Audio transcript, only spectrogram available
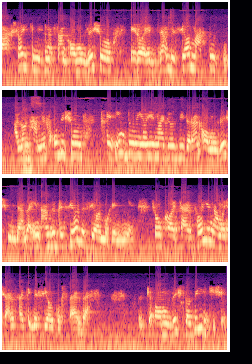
بخشهایی که می‌تونستن آموزش رو ارائه بدن بسیار محدود بود. الان همه خودشون این دنیای مجازی دارن آموزش میدن و این امر بسیار بسیار مهمیه. چون کارکردهای نمایش عروسکی بسیار گسترده است. که آموزش داده یکیشه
